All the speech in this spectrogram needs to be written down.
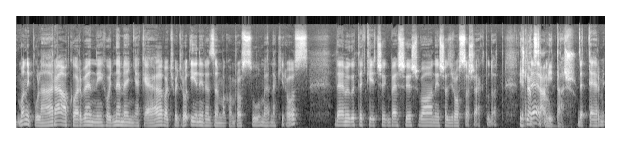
manipulál, rá akar venni, hogy ne menjek el, vagy hogy én érezzem magam rosszul, mert neki rossz, de mögött egy kétségbeesés van, és egy rosszaságtudat. De és nem term- számítás. De, term-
